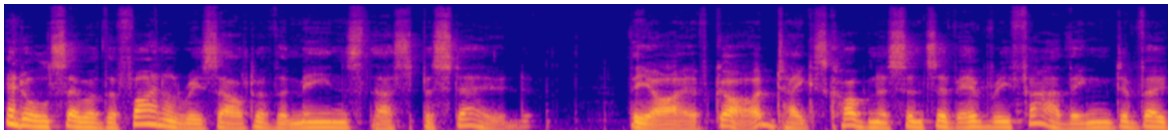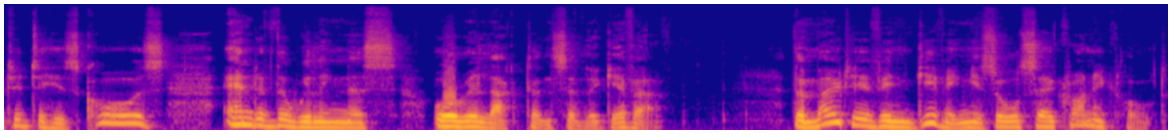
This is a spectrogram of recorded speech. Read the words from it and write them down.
and also of the final result of the means thus bestowed. The eye of God takes cognizance of every farthing devoted to his cause and of the willingness or reluctance of the giver. The motive in giving is also chronicled.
